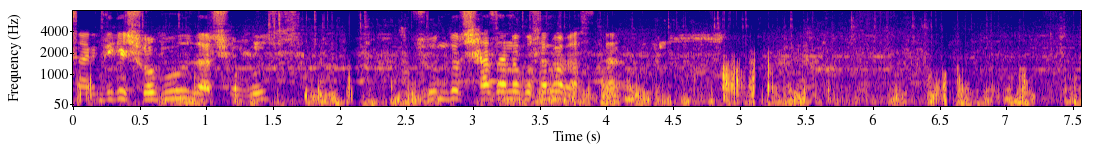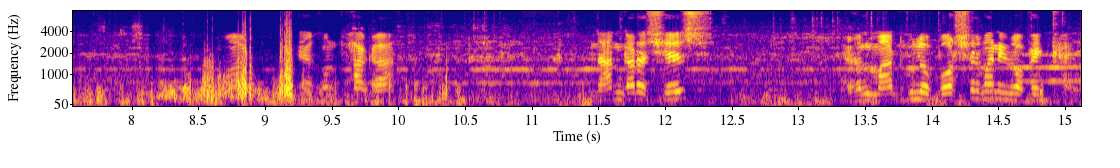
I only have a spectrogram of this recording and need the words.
চারিদিকে সবুজ আর সবুজ। সুন্দর সাজানো গোছানো রাস্তা। এখন ফাঁকা। ধান কাটা শেষ। এখন মাঠগুলো বর্ষার পানির অপেক্ষায়।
